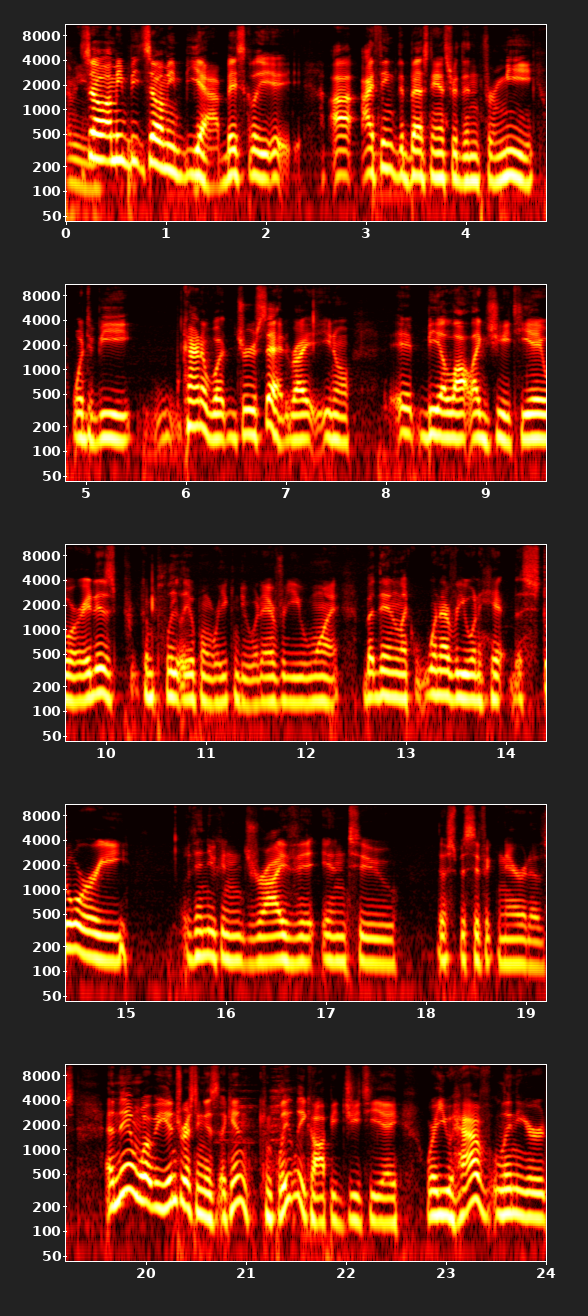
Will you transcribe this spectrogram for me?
I mean, So I mean, so I mean, yeah. Basically, it, uh, I think the best answer then for me would be kind of what Drew said, right? You know, it be a lot like GTA, where it is pr- completely open, where you can do whatever you want. But then, like whenever you want to hit the story, then you can drive it into those specific narratives. And then what would be interesting is again completely copy GTA, where you have linear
